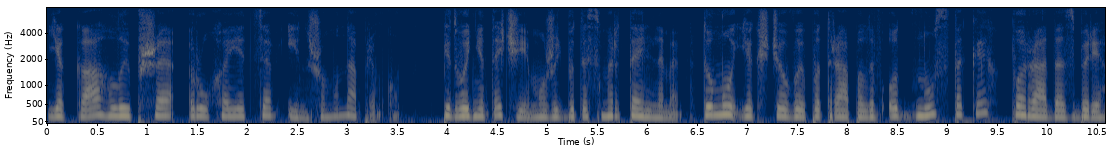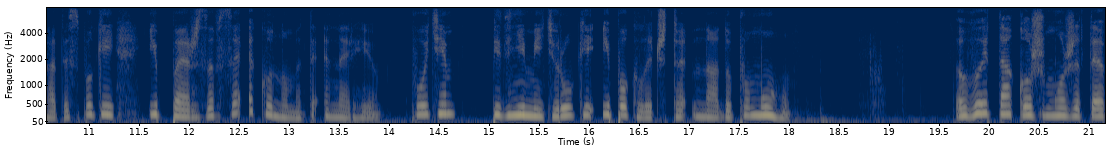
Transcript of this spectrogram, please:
яка глибше рухається в іншому напрямку. Підводні течії можуть бути смертельними, тому, якщо ви потрапили в одну з таких, порада зберігати спокій і, перш за все, економити енергію. Потім підніміть руки і покличте на допомогу. Ви також можете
